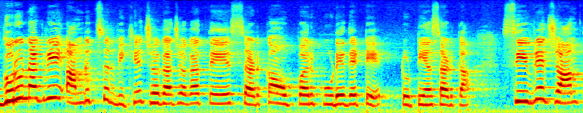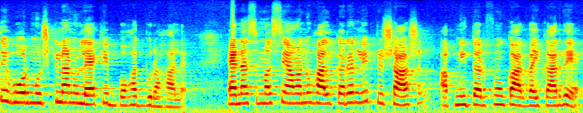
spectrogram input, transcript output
ਗੁਰੂ ਨਗਰੀ ਅੰਮ੍ਰਿਤਸਰ ਵਿਖੇ ਜਗ੍ਹਾ ਜਗ੍ਹਾ ਤੇ ਸੜਕਾਂ ਉੱਪਰ ਕੂੜੇ ਦੇ ਢੇਰ ਟੁੱਟੀਆਂ ਸੜਕਾਂ। ਸੀਵਰੇਜ ਜਾਮ ਤੇ ਹੋਰ ਮੁਸ਼ਕਿਲਾਂ ਨੂੰ ਲੈ ਕੇ ਬਹੁਤ ਬੁਰਾ ਹਾਲ ਹੈ। ਇਹਨਾਂ ਸਮੱਸਿਆਵਾਂ ਨੂੰ ਹੱਲ ਕਰਨ ਲਈ ਪ੍ਰਸ਼ਾਸਨ ਆਪਣੀ ਤਰਫੋਂ ਕਾਰਵਾਈ ਕਰ ਰਿਹਾ ਹੈ।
